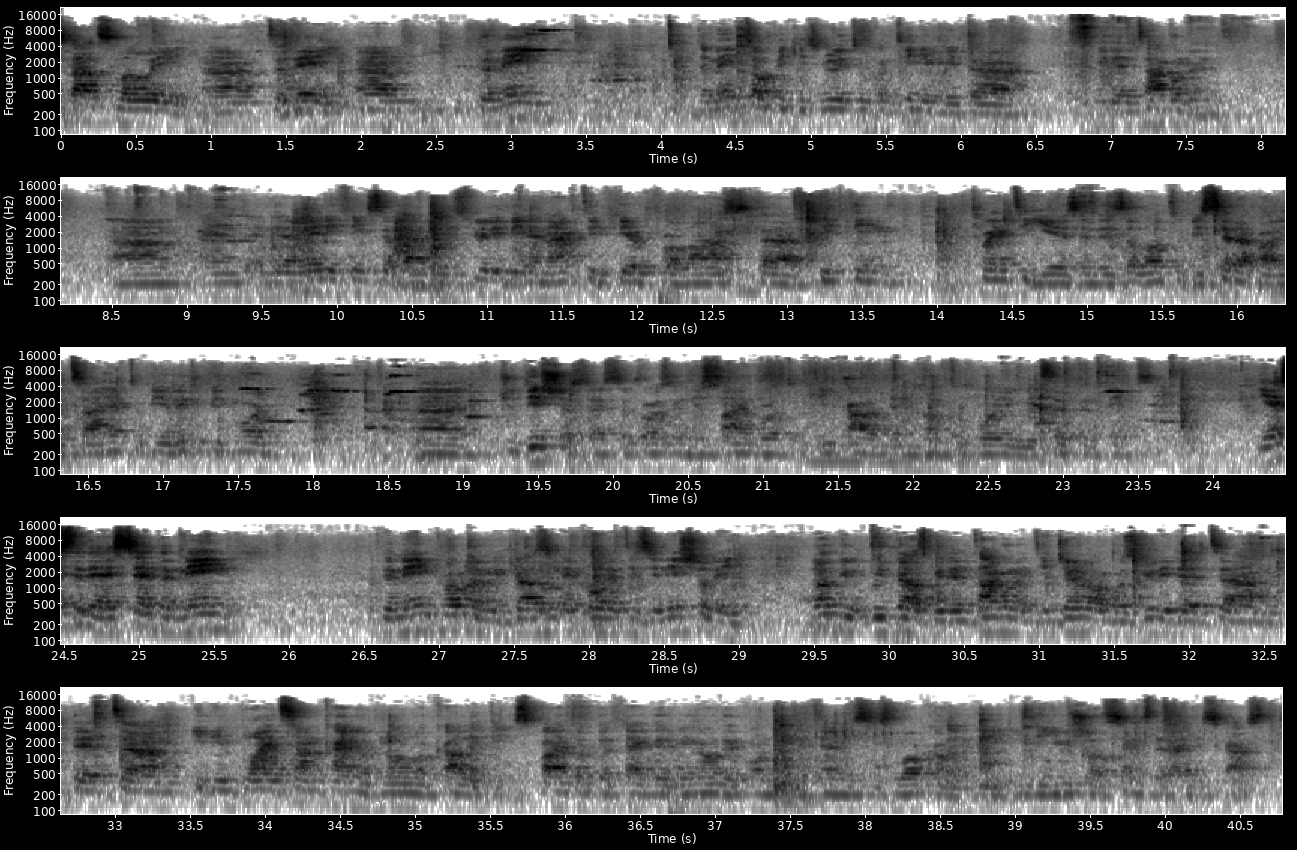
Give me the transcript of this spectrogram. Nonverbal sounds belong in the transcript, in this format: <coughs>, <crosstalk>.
start slowly uh, today. Um, the main the main topic is really to continue with uh, with entanglement, um, and, and there are many things about it. It's really been an active field for the last uh, 15, 20 years, and there's a lot to be said about it. So I have to be a little bit more uh, judicious, I suppose, and decide what to pick out and not to bore you with certain things. Yesterday I said the main the main problem with Bell's inequalities initially, not with, Bell's, with entanglement in general, was really that, um, that um, it implied some kind of non-locality, in spite of the fact that we know that quantum mechanics is local in the, in the usual sense that I discussed.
